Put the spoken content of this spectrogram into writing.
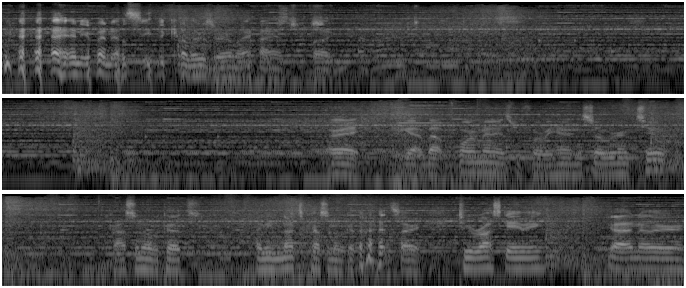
Anyone else see the colors or am I high as fuck? Alright, we got about four minutes before we hand this over to Casanova Cuts. I mean, not to Casanova Cuts, sorry, to Ross Gaming. Got another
